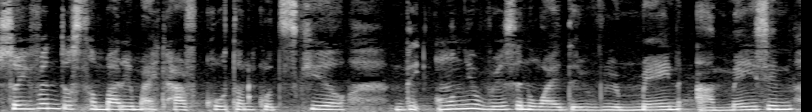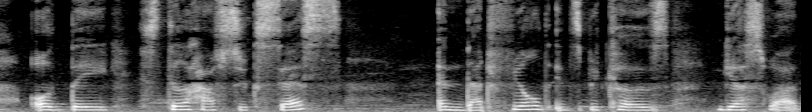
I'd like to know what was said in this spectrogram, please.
So even though somebody might have quote unquote skill, the only reason why they remain amazing or they still have success in that field is because guess what?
